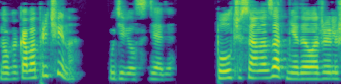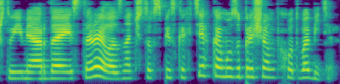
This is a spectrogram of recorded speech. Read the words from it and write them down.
Но какова причина? Удивился дядя. Полчаса назад мне доложили, что имя Орда Эстерела значится в списках тех, кому запрещен вход в обитель.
